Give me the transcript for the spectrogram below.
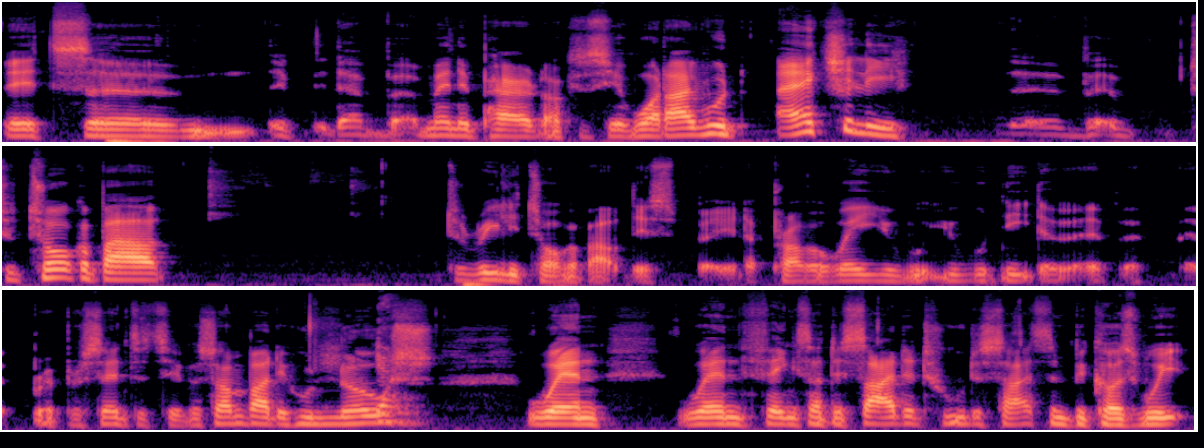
it's um, it, there are many paradoxes here. What I would actually uh, to talk about to really talk about this in a proper way, you you would need a, a, a representative or somebody who knows yeah when when things are decided, who decides them. Because we,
